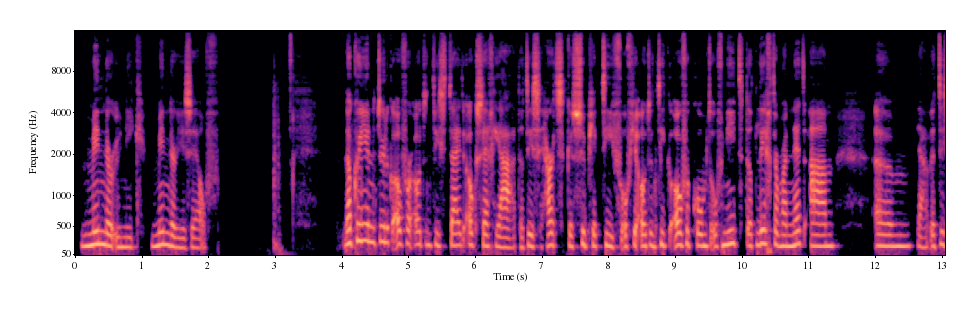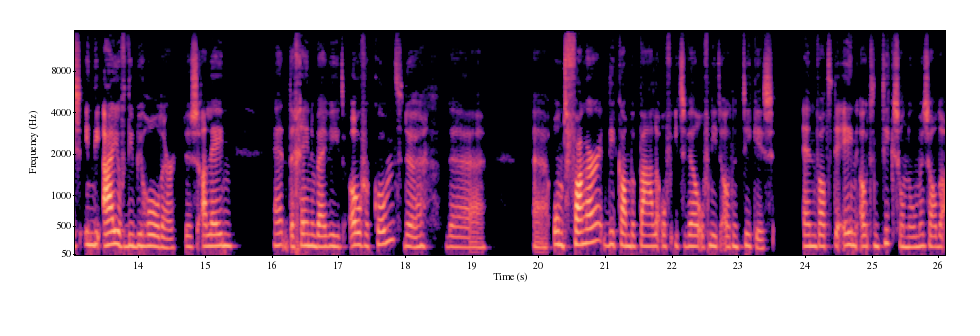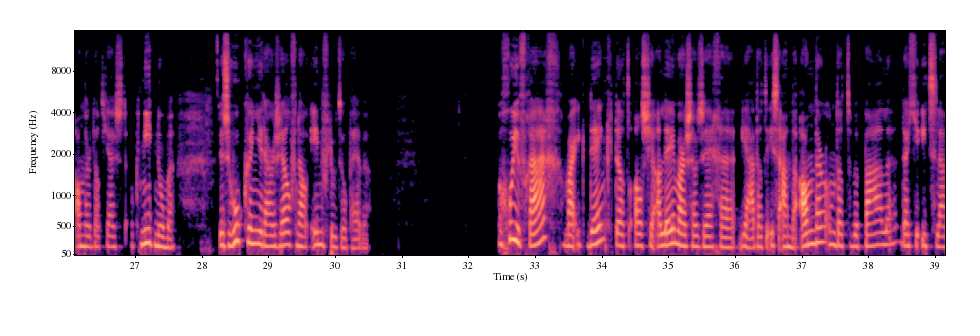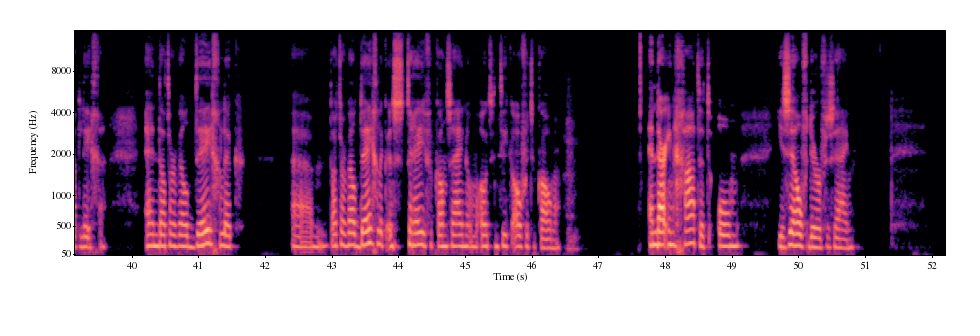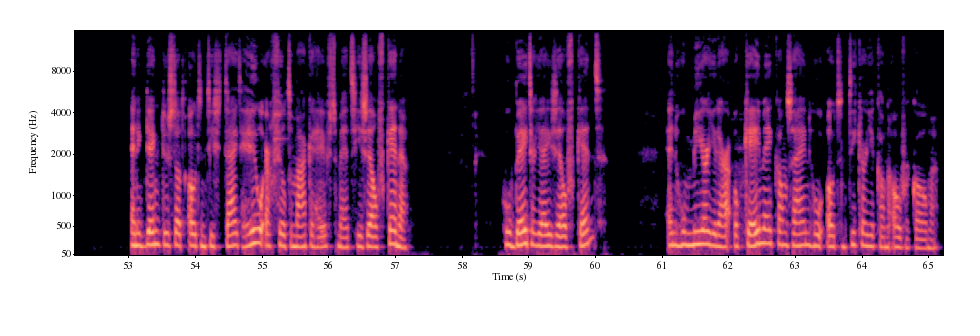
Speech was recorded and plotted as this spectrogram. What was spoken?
minder uniek, minder jezelf. Nou kun je natuurlijk over authenticiteit ook zeggen, ja, dat is hartstikke subjectief. Of je authentiek overkomt of niet, dat ligt er maar net aan. Um, ja, het is in the eye of the beholder. Dus alleen hè, degene bij wie het overkomt, de, de uh, ontvanger, die kan bepalen of iets wel of niet authentiek is. En wat de een authentiek zal noemen, zal de ander dat juist ook niet noemen. Dus hoe kun je daar zelf nou invloed op hebben? Een goede vraag, maar ik denk dat als je alleen maar zou zeggen, ja, dat is aan de ander om dat te bepalen, dat je iets laat liggen. En dat er wel degelijk, um, dat er wel degelijk een streven kan zijn om authentiek over te komen. En daarin gaat het om jezelf durven zijn. En ik denk dus dat authenticiteit heel erg veel te maken heeft met jezelf kennen. Hoe beter jij jezelf kent, en hoe meer je daar oké mee kan zijn, hoe authentieker je kan overkomen.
